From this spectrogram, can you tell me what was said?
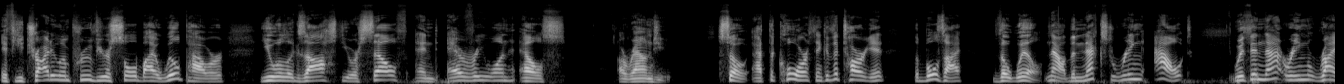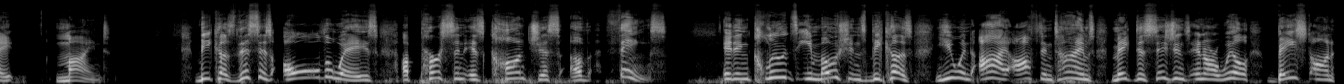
If you try to improve your soul by willpower, you will exhaust yourself and everyone else around you. So at the core, think of the target, the bullseye, the will. Now, the next ring out, within that ring, right, mind. Because this is all the ways a person is conscious of things. It includes emotions because you and I oftentimes make decisions in our will based on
